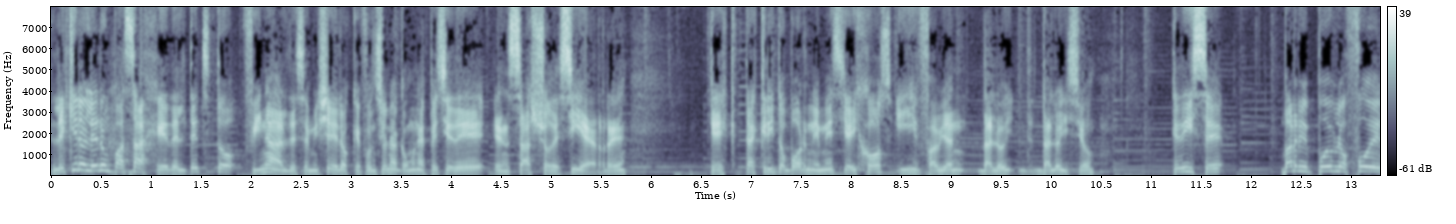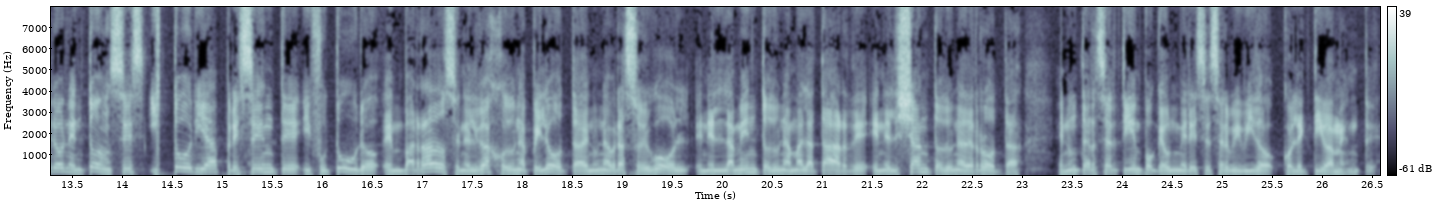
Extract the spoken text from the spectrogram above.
Les quiero leer un pasaje del texto final de Semilleros que funciona como una especie de ensayo de cierre, que está escrito por Nemesia Hijos y Fabián Dalo- Daloisio, que dice, Barrio y pueblo fueron entonces historia, presente y futuro, embarrados en el gajo de una pelota, en un abrazo de gol, en el lamento de una mala tarde, en el llanto de una derrota, en un tercer tiempo que aún merece ser vivido colectivamente.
